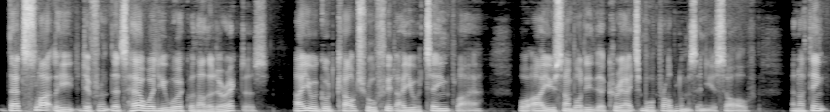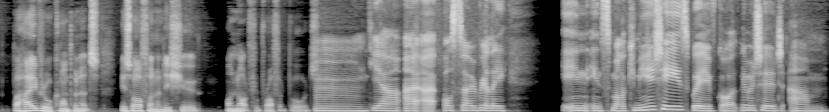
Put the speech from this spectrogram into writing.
that's slightly different. That's how well you work with other directors. Are you a good cultural fit? Are you a team player? Or are you somebody that creates more problems than you solve? And I think behavioural competence is often an issue on not for profit boards. Mm, yeah. I, I, also, really, in, in smaller communities where you've got limited um,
